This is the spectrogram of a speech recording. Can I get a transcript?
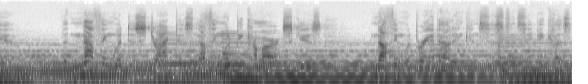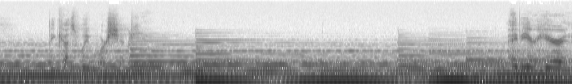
you. That nothing would distract us, nothing would become our excuse, nothing would bring about inconsistency because, because we worship you. Maybe you're here and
